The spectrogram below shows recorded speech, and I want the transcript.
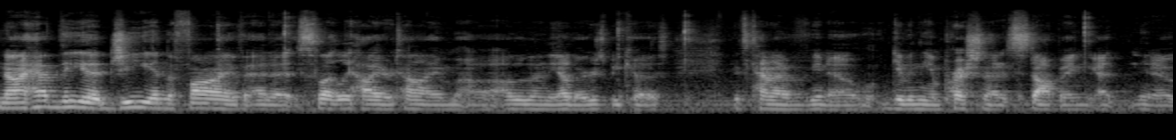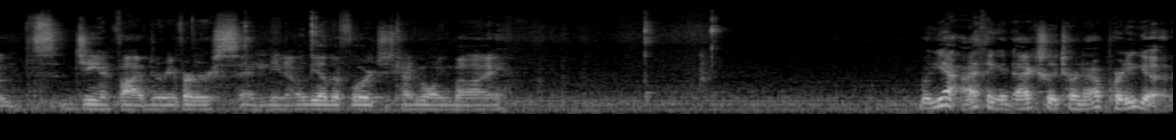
Now I have the uh, G and the 5 at a slightly higher time uh, other than the others because it's kind of, you know, giving the impression that it's stopping at, you know, G and 5 to reverse and, you know, the other floor is just kind of going by. But yeah, I think it actually turned out pretty good.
